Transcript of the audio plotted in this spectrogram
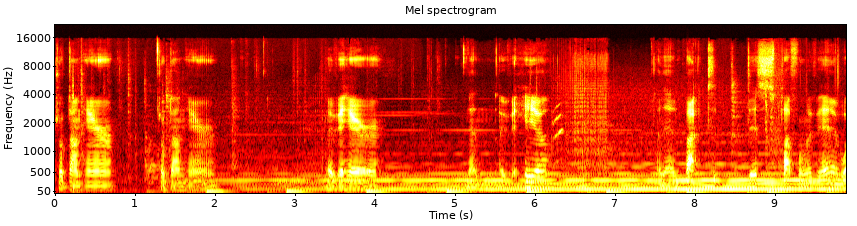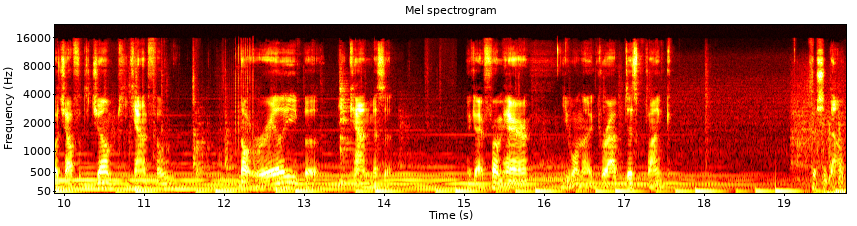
drop down here, drop down here, over here, then over here, and then back to this platform over here. Watch out for the jump, you can fall. Not really, but you can miss it. Okay, from here, you want to grab this plank, push it down.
